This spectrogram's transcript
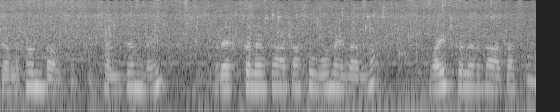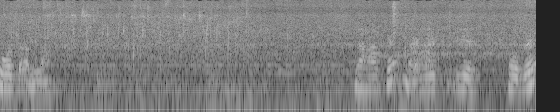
शलगम डाल सकते हैं। शलजम नहीं रेड कलर का आता तो वो नहीं डालना। वाइट कलर का आता तो वो डालना। यहाँ पे मैंने ये हो गए।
